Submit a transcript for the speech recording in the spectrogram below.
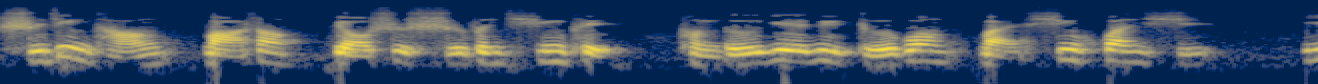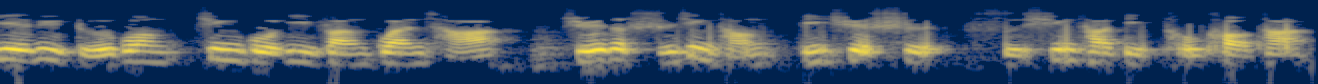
石敬瑭马上表示十分钦佩，捧得耶律德光满心欢喜。耶律德光经过一番观察。觉得石敬瑭的确是死心塌地投靠他，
